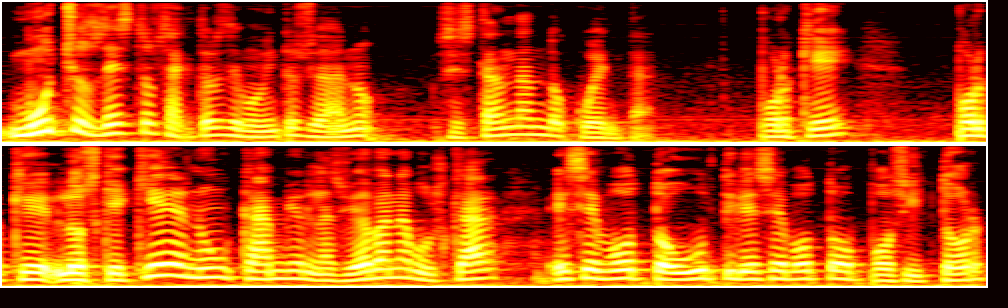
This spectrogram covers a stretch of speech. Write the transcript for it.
Muchos de estos actores de Movimiento Ciudadano se están dando cuenta. ¿Por qué? Porque los que quieren un cambio en la ciudad van a buscar ese voto útil, ese voto opositor,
